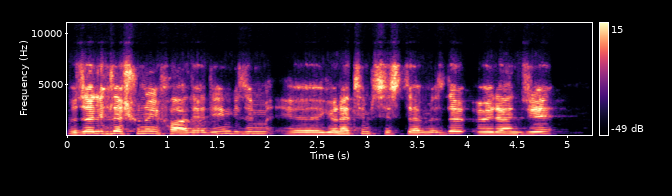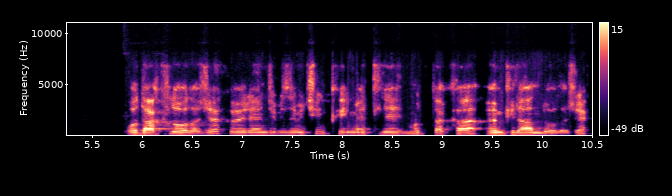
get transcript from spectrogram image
Özellikle şunu ifade edeyim, bizim e, yönetim sistemimizde öğrenci odaklı olacak. Öğrenci bizim için kıymetli, mutlaka ön planda olacak.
